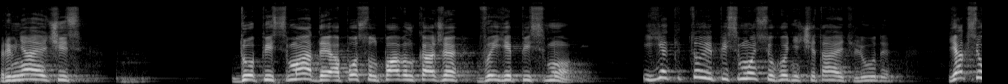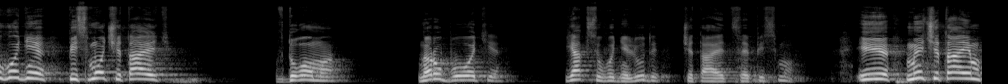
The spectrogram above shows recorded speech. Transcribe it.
рівняючись до письма, де апостол Павел каже, ви є письмо. І як це письмо сьогодні читають люди, як сьогодні письмо читають вдома, на роботі, як сьогодні люди читають це письмо. І ми читаємо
